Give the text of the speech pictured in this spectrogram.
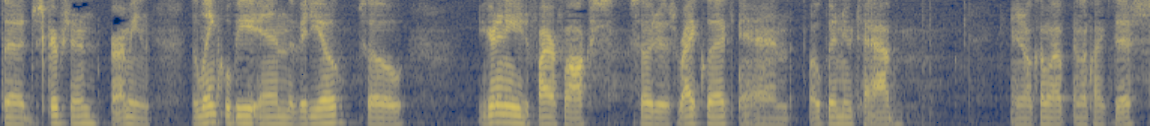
the description or I mean the link will be in the video. So you're gonna need Firefox so just right click and open new tab and it'll come up and look like this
